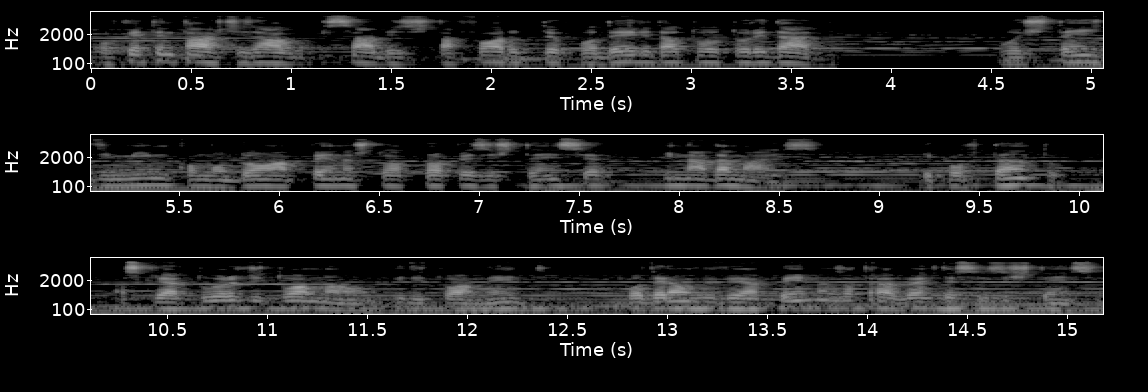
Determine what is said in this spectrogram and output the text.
Por que tentastes algo que sabes está fora do teu poder e da tua autoridade? Pois tens de mim como dom apenas tua própria existência e nada mais. E portanto, as criaturas de tua mão e de tua mente poderão viver apenas através dessa existência,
